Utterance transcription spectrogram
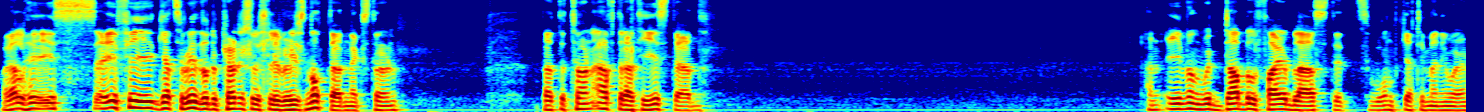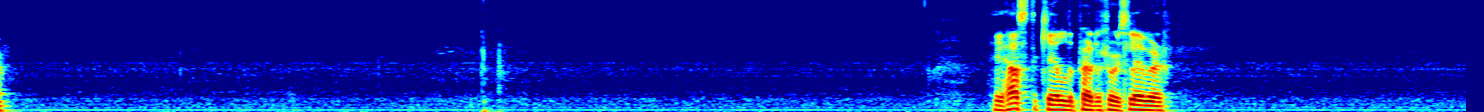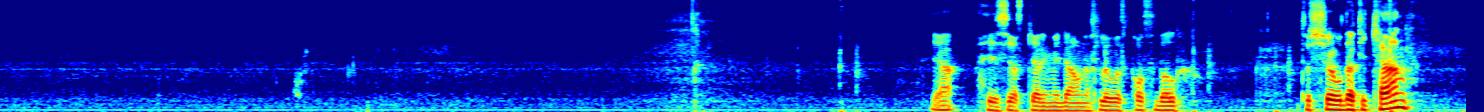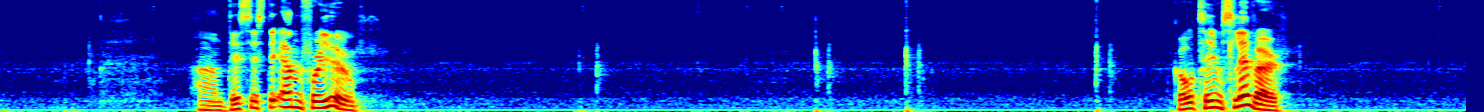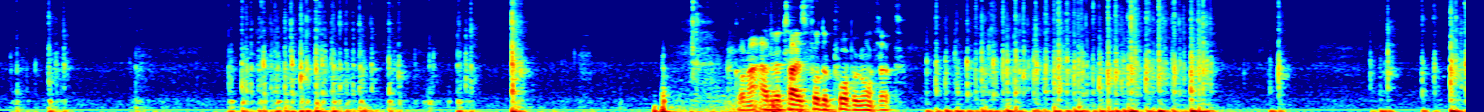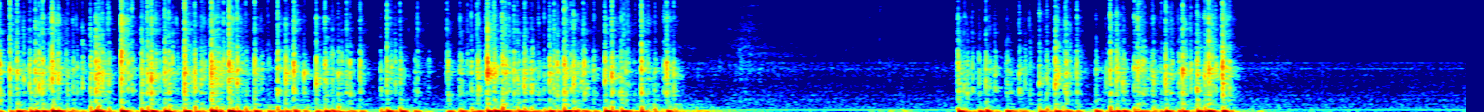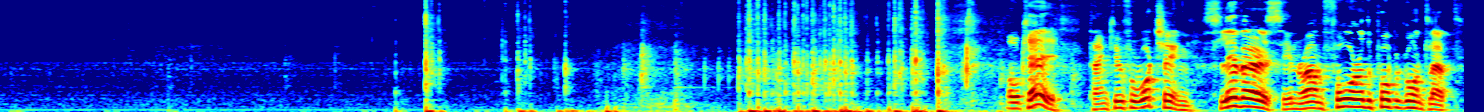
Well, he is. If he gets rid of the Predator Sliver, he's not dead next turn. But the turn after that, he is dead. And even with double Fire Blast, it won't get him anywhere. He has to kill the predatory sliver. Yeah, he's just getting me down as low as possible to show that he can. And this is the end for you. Go Team Sliver! Gonna advertise for the Pauper Gauntlet. Okej, Okay, thank you for watching. Slivers in round 4 of the Pauper Gauntlet.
